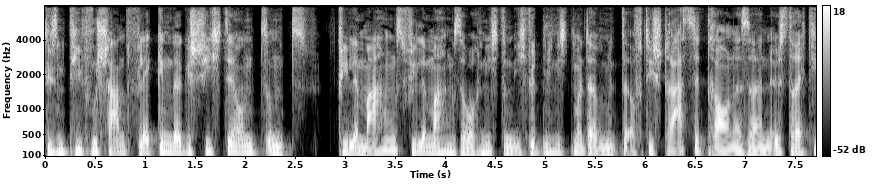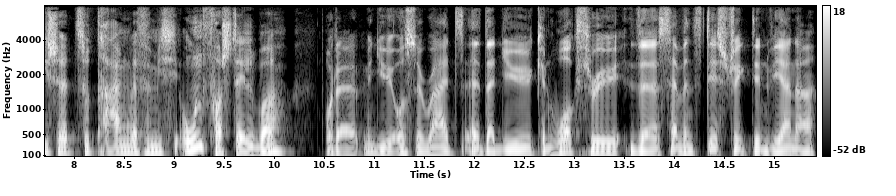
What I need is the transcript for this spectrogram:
diesen tiefen Schandfleck in der Geschichte und, und viele machen es, viele machen es aber auch nicht. Und ich würde mich nicht mal damit auf die Straße trauen. Also ein Österreich-T-Shirt zu tragen wäre für mich unvorstellbar. Or you also write uh, that you can walk through the seventh district in Vienna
